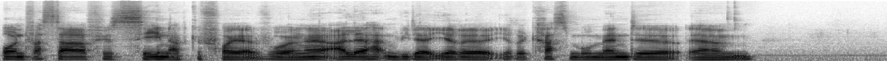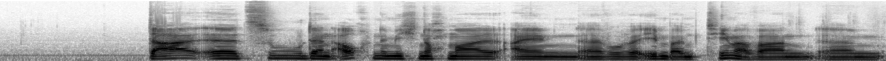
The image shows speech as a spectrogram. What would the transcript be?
Und was da für Szenen abgefeuert wurden. Ne? Alle hatten wieder ihre, ihre krassen Momente. Ähm, dazu dann auch nämlich nochmal ein, äh, wo wir eben beim Thema waren, ähm,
